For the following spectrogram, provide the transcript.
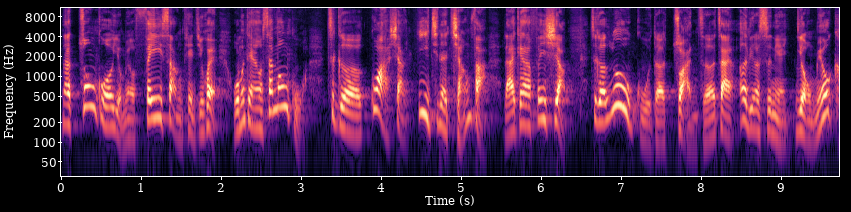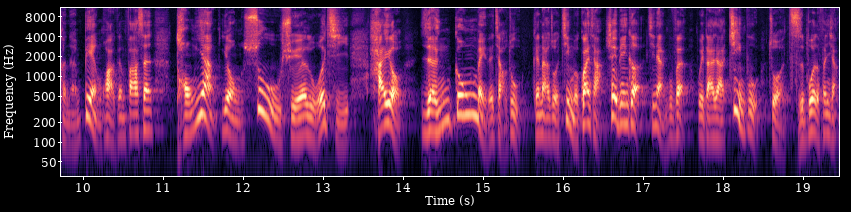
那中国？有没有飞上天机会？我们等下用三峰股这个卦象易经的讲法来跟大家分析啊，这个入股的转折在二零二四年有没有可能变化跟发生？同样用数学逻辑还有人工美的角度跟大家做进一步观察。所以片刻，今两部分为大家进一步做直播的分享。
